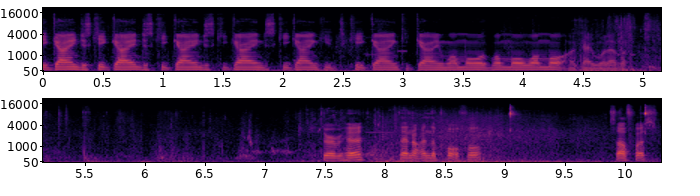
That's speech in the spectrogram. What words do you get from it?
Keep going, just keep going, just keep going, just keep going, just keep going, keep keep going, keep going. One more, one more, one more. Okay, whatever. They're over here. They're not in the port fort. Southwest.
